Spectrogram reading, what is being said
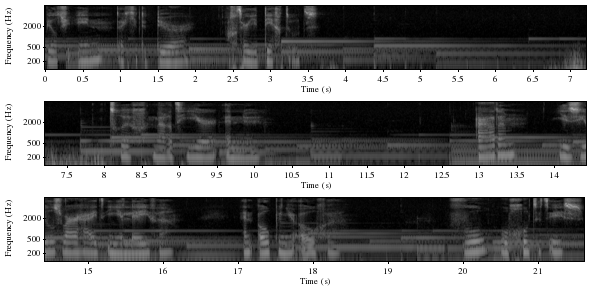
Beeld je in dat je de deur achter je dicht doet. Terug naar het hier en nu. Adem je zielswaarheid in je leven en open je ogen. Voel hoe goed het is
